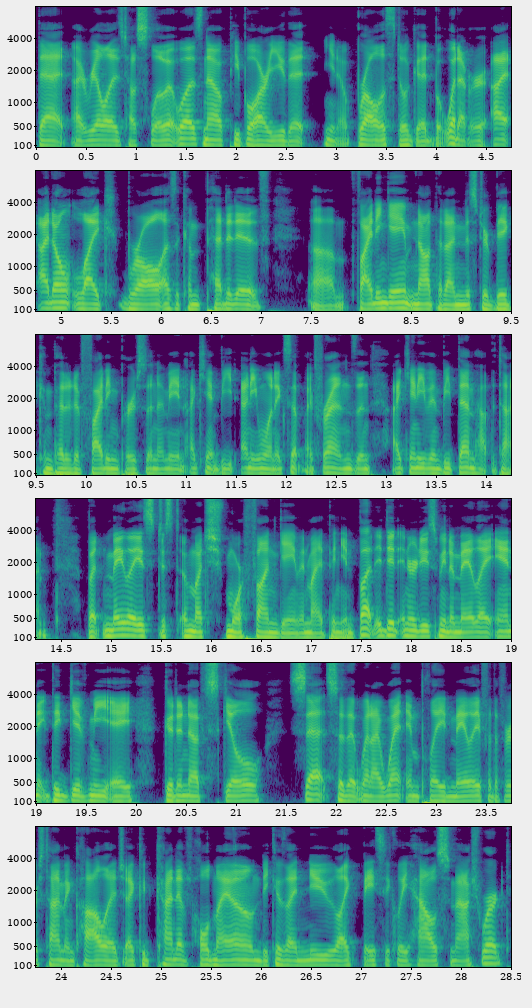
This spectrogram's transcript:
that I realized how slow it was. Now people argue that you know Brawl is still good, but whatever. I I don't like Brawl as a competitive um, fighting game. Not that I'm Mr. Big competitive fighting person. I mean, I can't beat anyone except my friends, and I can't even beat them half the time. But Melee is just a much more fun game, in my opinion. But it did introduce me to Melee, and it did give me a good enough skill set so that when I went and played Melee for the first time in college, I could kind of hold my own because I knew like basically how Smash worked.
